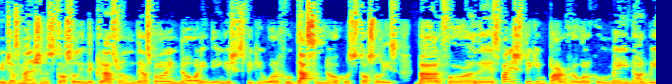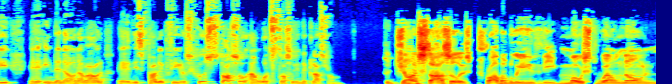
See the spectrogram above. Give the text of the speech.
You just mentioned Stossel in the classroom. There's probably no one in the English speaking world who doesn't know who Stossel is. But for the Spanish speaking part of the world who may not be uh, in the know about uh, these public figures, who's Stossel and what's Stossel in the classroom? So John Stossel is probably the most well-known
